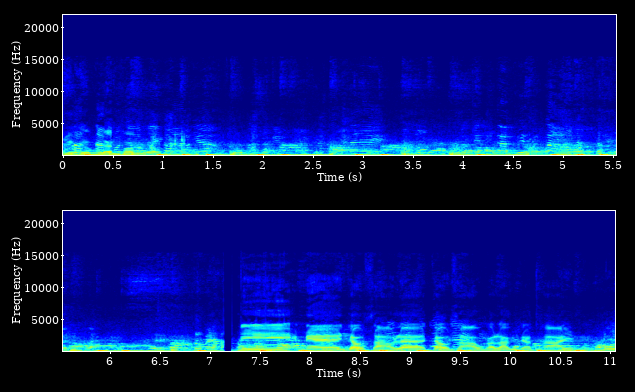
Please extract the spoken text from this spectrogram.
นี่คือเพื่อนผมเจ้าสาวนี่แม่เจ้าสาวและเจ้าสาวกำลังจะถ่ายรูป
